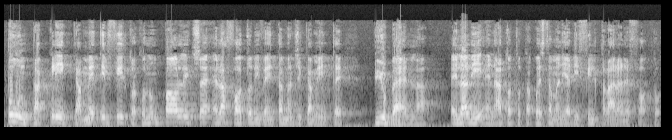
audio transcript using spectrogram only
punta, clicca, metti il filtro con un pollice e la foto diventa magicamente più bella. E da lì è nata tutta questa mania di filtrare le foto.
